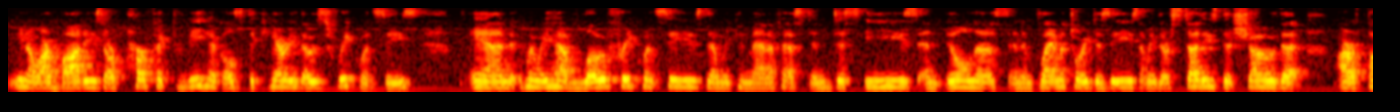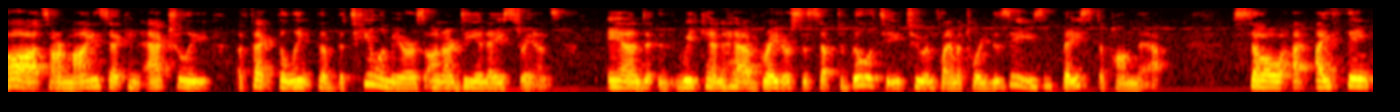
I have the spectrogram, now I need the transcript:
you know, our bodies are perfect vehicles to carry those frequencies. And when we have low frequencies, then we can manifest in dis-ease and illness and inflammatory disease. I mean, there are studies that show that our thoughts, our mindset can actually affect the length of the telomeres on our DNA strands. And we can have greater susceptibility to inflammatory disease based upon that. So I, I think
